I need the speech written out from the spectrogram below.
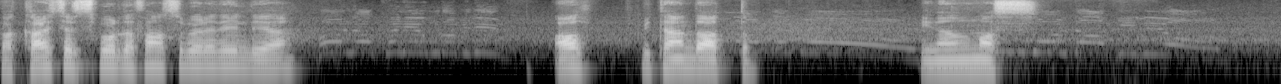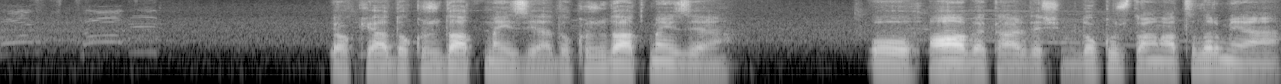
Bak Kayseri Spor defansı böyle değildi ya. Al bir tane daha attım. İnanılmaz. Yok ya 9'u da atmayız ya. 9'u da atmayız ya. Oha be kardeşim. 9 tane atılır mı ya?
